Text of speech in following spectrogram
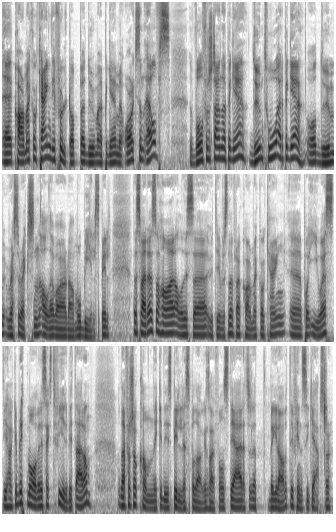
Eh, Carmack og Kang de fulgte opp eh, Doom RPG med Orcs and Elves, Wolfenstein RPG, Doom 2 RPG og Doom Resurrection. Alle var da mobilspill. Dessverre så har alle disse utgivelsene fra Carmack og Kang eh, på IOS De har ikke blitt med over i 64-bit-æraen. Og Derfor så kan ikke de spilles på dagens iPhones. De er rett og slett begravet. De finnes ikke i AppStore.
